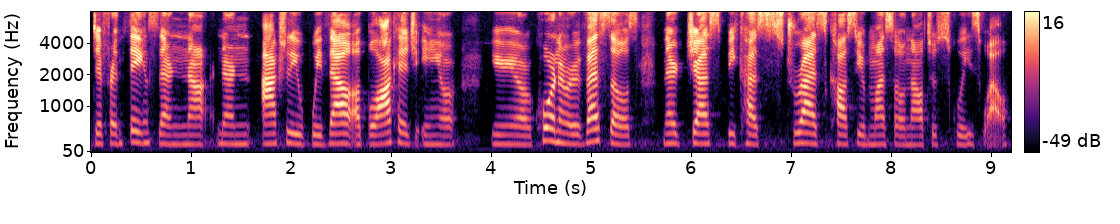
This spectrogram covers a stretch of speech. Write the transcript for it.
different things they're not they're actually without a blockage in your in your coronary vessels they're just because stress causes your muscle not to squeeze well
